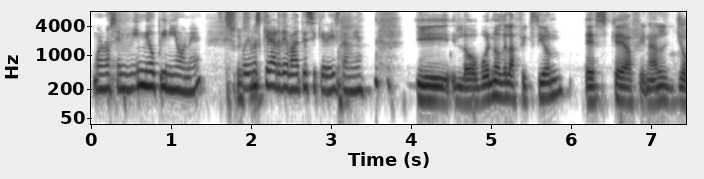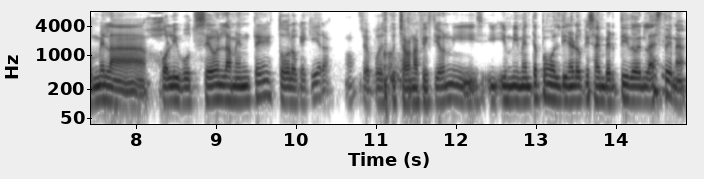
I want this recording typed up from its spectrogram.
Bueno, no sé, en mi opinión, ¿eh? Sí, Podemos sí. crear debates si queréis también. Y lo bueno de la ficción es que al final yo me la hollywoodseo en la mente todo lo que quiera. ¿no? O sea, puedo escuchar una ficción y, y, en mi mente pongo el dinero que se ha invertido en la escena.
